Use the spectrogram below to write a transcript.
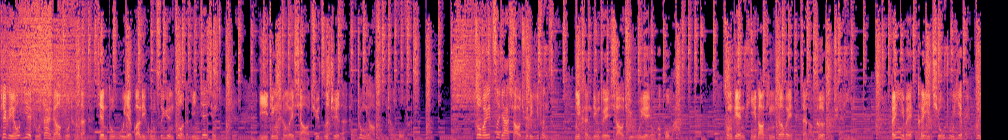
这个由业主代表组成的监督物业管理公司运作的民间性组织，已经成为小区自治的重要组成部分。作为自家小区的一份子，你肯定对小区物业有过不满。从电梯到停车位，再到各种权益，本以为可以求助业委会，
